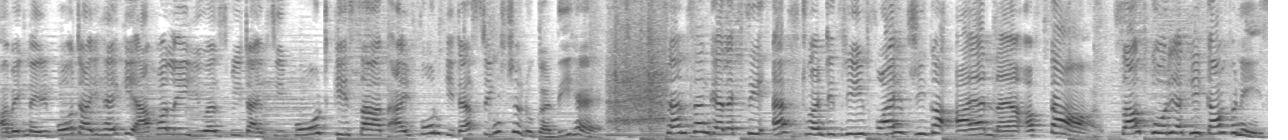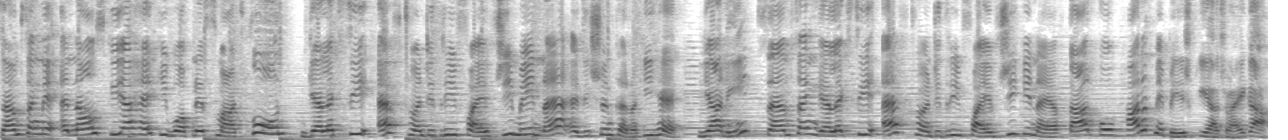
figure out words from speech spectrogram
अब एक नई रिपोर्ट आई है कि एप्पल ने यूएसबी टाइप सी पोर्ट के साथ आईफोन की टेस्टिंग शुरू कर दी है। सैमसंग गैलेक्सी F23 5G का आया नया अवतार। साउथ कोरिया की कंपनी सैमसंग ने अनाउंस किया है कि वो अपने स्मार्टफ़ोन गैलेक्सी F23 5G में नया एडिशन कर रही है। यानी सैमसंग गैलेक्सी F23 5G के नए अवतार को भारत में पेश किया जाएगा।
